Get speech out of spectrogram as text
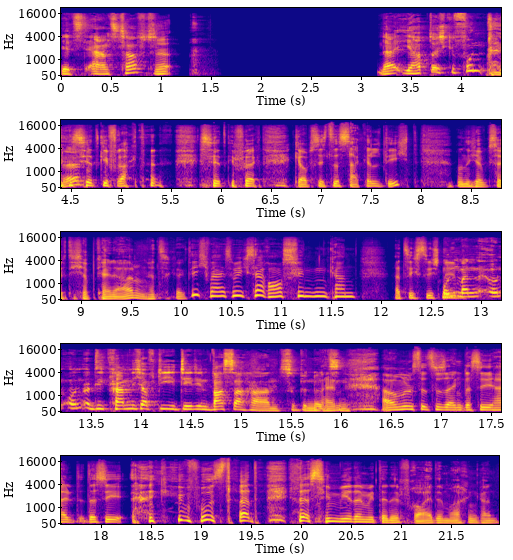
Jetzt ernsthaft? Ja. Na, ihr habt euch gefunden, ne? Sie hat gefragt, sie hat gefragt, glaubst du, ist der Sackerl dicht? Und ich habe gesagt, ich habe keine Ahnung. Hat sie gesagt, ich weiß, wie ich es herausfinden kann. Hat sich so schnell. Und, man, und, und, und die kam nicht auf die Idee, den Wasserhahn zu benutzen. Nein, aber man muss dazu sagen, dass sie halt, dass sie gewusst hat, dass sie mir damit eine Freude machen kann.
